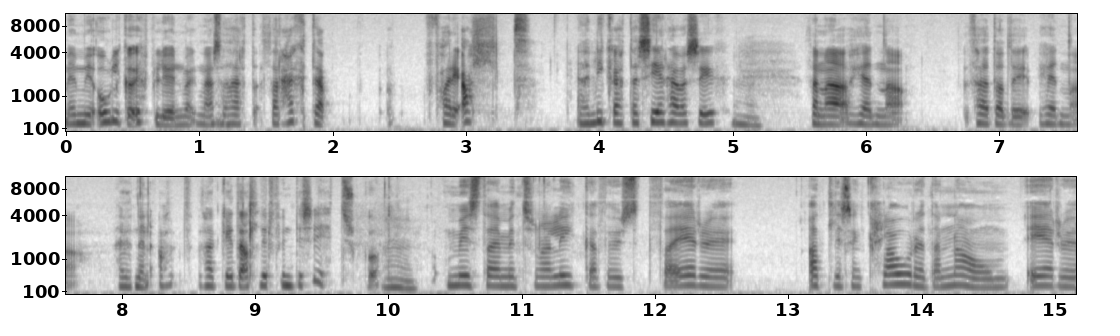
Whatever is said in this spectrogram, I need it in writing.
með mjög ólíka upplýðun vegna þess að það er, það er hægt að fara í allt en það er líka hægt að sérhefa sig mm. þannig að hérna það er allir hérna, það getur allir fundið sitt sko. mm. og mér stæði mitt svona líka þú veist, það eru allir sem klára þetta nám eru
